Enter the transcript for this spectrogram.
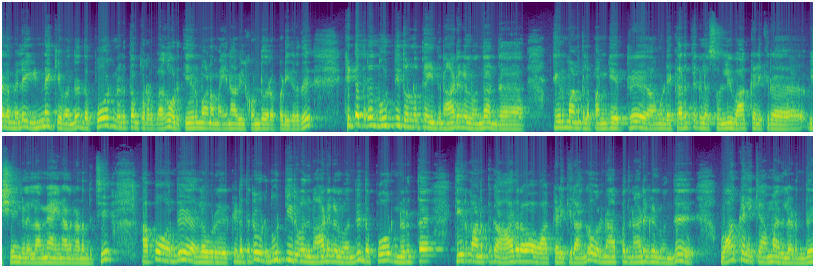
நிலைமையில இன்னைக்கு வந்து இந்த போர் நிறுத்தம் தொடர்பாக ஒரு தீர்மானம் ஐநாவில் கொண்டு வரப்படுகிறது. கிட்டத்தட்ட நூற்றி தொண்ணூத்தி ஐந்து நாடுகள் வந்து அந்த தீர்மானத்தில் பங்கேற்று அவங்களுடைய கருத்துக்களை சொல்லி வாக்களிக்கிற விஷயங்கள் எல்லாமே அதனால் நடந்துச்சு. அப்போது வந்து அதில் ஒரு கிட்டத்தட்ட ஒரு நூற்றி இருபது நாடுகள் வந்து இந்த போர் நிறுத்த தீர்மானத்துக்கு ஆதரவாக வாக்களிக்கிறாங்க. ஒரு நாற்பது நாடுகள் வந்து வாக்களிக்காமல் அதிலிருந்து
